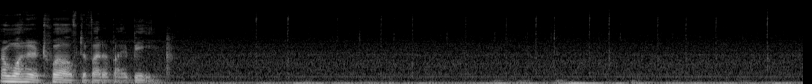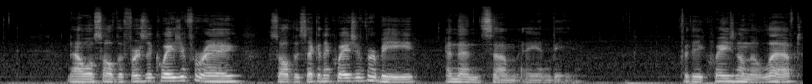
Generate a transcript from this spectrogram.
or 112 divided by b. Now we'll solve the first equation for a, solve the second equation for b, and then sum a and b. For the equation on the left,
